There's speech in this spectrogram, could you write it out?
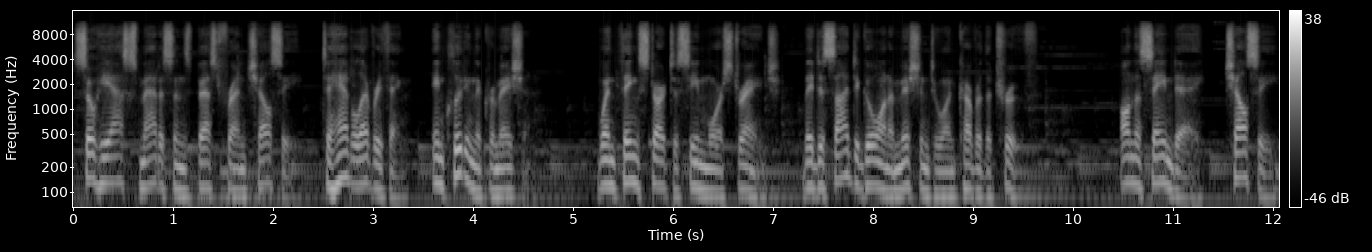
so he asks Madison's best friend Chelsea to handle everything, including the cremation. When things start to seem more strange, they decide to go on a mission to uncover the truth. On the same day, Chelsea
